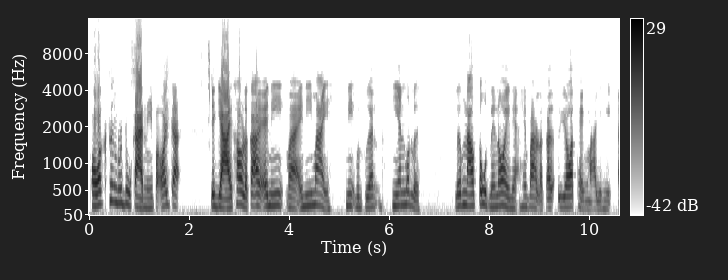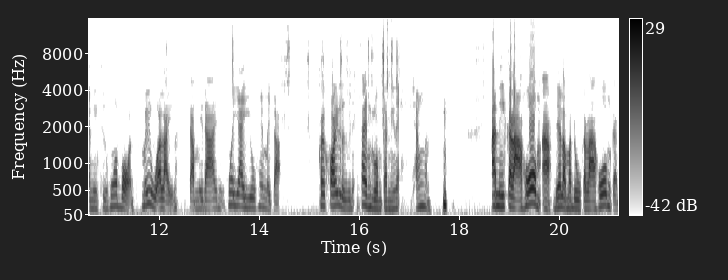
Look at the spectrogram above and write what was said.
เพราะว่าซึ่งฤดูกาลนี้ป้าอ้อยจะจะย้ายเข้าแล้วก็ไอ้นี้มาไอ้นี้ไม่นี่เพื่อนๆเฮี้ยนหมดเลย เริ่มหนาวตูดน้อยๆเนี่ยเห็นป่ะแล้วก็ยอดแทงมาอย่างนี้ อันนี้คือหัวบอน ไม่รู้อะไรนะจำไม่ได้นี่หัวใหญ่อยู่ให้ไหมจ๊ะค่อยๆหรือเนี่ยใส่มันรวมกันนี่แหละช่างมัน อันนี้กะลาโฮมอะเดี๋ยวเรามาดูกะลาโฮมกัน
